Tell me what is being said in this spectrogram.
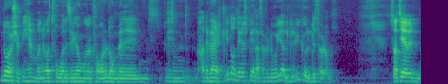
Norrköping hemma. Det var två eller tre omgångar kvar och de eh, liksom hade verkligen någonting att spela för. För då gällde det ju guldet för dem. så att jag...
